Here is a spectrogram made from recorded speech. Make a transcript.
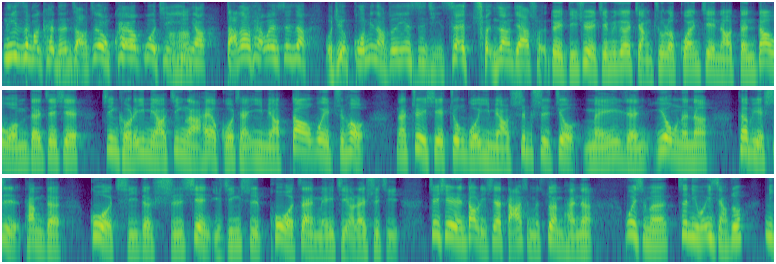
你怎么可能找这种快要过期疫苗打到台湾身上？我觉得国民党做这件事情是在蠢上加蠢。对，的确，杰明哥讲出了关键哦。等到我们的这些进口的疫苗进来，还有国产疫苗到位之后，那这些中国疫苗是不是就没人用了呢？特别是他们的过期的时限已经是迫在眉睫而来时期，这些人到底是在打什么算盘呢？为什么郑丽文一讲说，你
